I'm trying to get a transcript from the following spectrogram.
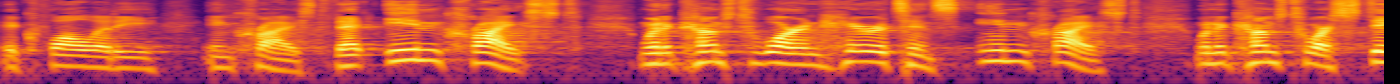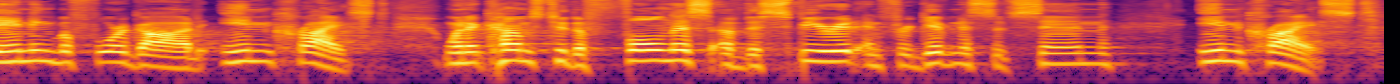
equality in Christ. That in Christ, when it comes to our inheritance in Christ, when it comes to our standing before God in Christ, when it comes to the fullness of the Spirit and forgiveness of sin in Christ,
